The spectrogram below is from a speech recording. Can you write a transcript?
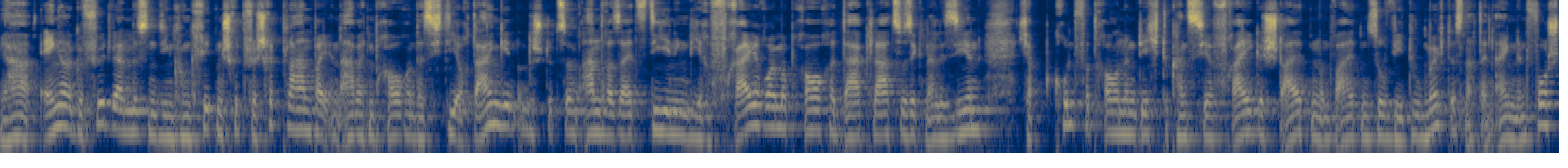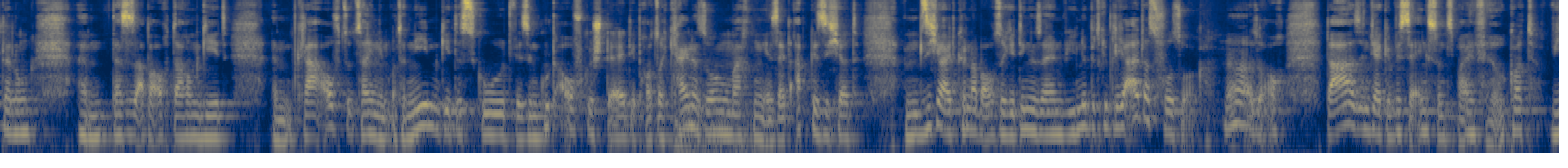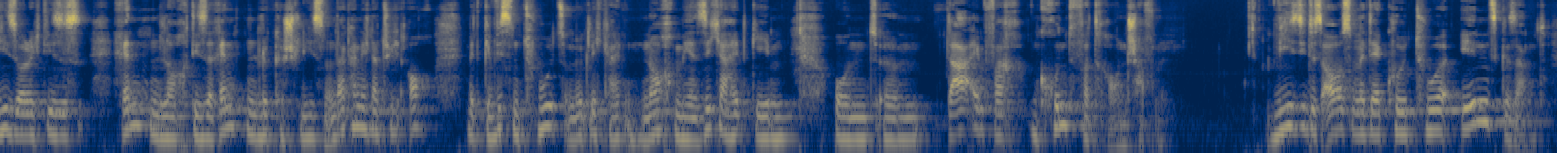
ja enger geführt werden müssen, die einen konkreten Schritt-für-Schritt-Plan bei ihren Arbeiten brauchen, dass ich die auch dahingehend unterstütze. Andererseits diejenigen, die ihre Freiräume brauchen, da klar zu signalisieren, ich habe Grundvertrauen in dich, du kannst hier frei gestalten und walten, so wie du möchtest, nach deinen eigenen Vorstellungen. Ähm, dass es aber auch darum geht, ähm, klar aufzuzeigen, dem Unternehmen geht es gut, wir sind gut aufgestellt, ihr braucht euch keine keine Sorgen machen, ihr seid abgesichert. Ähm, Sicherheit können aber auch solche Dinge sein wie eine betriebliche Altersvorsorge. Ne? Also auch da sind ja gewisse Ängste und Zweifel. Oh Gott, wie soll ich dieses Rentenloch, diese Rentenlücke schließen? Und da kann ich natürlich auch mit gewissen Tools und Möglichkeiten noch mehr Sicherheit geben und ähm, da einfach ein Grundvertrauen schaffen. Wie sieht es aus mit der Kultur insgesamt?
